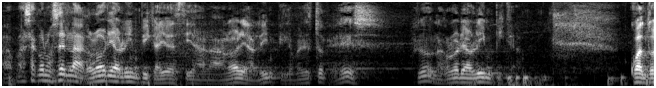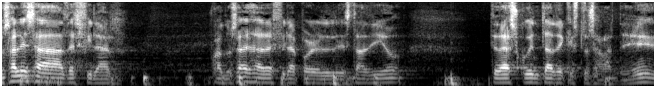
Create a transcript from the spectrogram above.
Ah, Vas a conocer la gloria olímpica. Yo decía, la gloria olímpica, ¿pero esto qué es? Bueno, la gloria olímpica. Cuando sales a desfilar, cuando sales a desfilar por el estadio, te das cuenta de que esto es grande, ¿eh?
